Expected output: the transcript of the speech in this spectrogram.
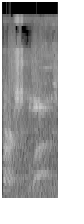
First Blood.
